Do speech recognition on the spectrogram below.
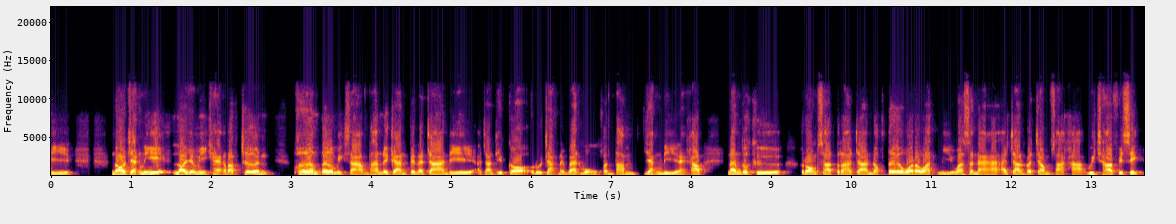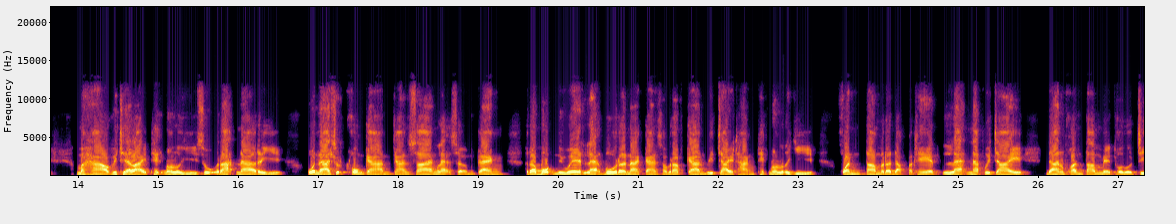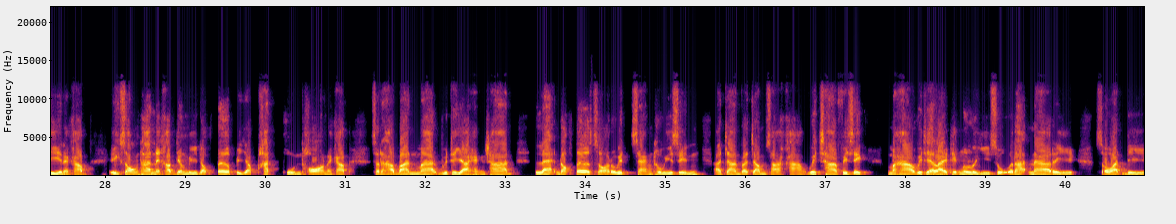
นอกจากนี้เรายังมีแขกรับเชิญ เพิ่มเติมอีก 3 ท่านด้วยกันเป็นอาจารย์ที่อาจารย์ทิพย์ก็รู้จักในแวดวงควอนตัมอย่างดีนะครับ นั่นก็คือรองศาสตราจารย์ ดร วรวัฒน์ มีวาสนาอาจารย์ประจำสาขาวิชาฟิสิกส์ มหาวิทยาลัยเทคโนโลยีสุรนารี หัวหน้าชุดโครงการการสร้างและเสริมแกร่ง ระบบนิเวศ และบูรณาการสำหรับการวิจัยทางเทคโนโลยีควอนตัมระดับประเทศ และนักวิจัยด้าน quantum metrology นะครับอีก 2 ท่านนะครับยังมีดรปิยพัฒน์ภูนทองนะครับสถาบันมาตรวิทยาแห่งชาติ และดรสรวิทย์แสงทวีสิน อาจารย์ประจำสาขาวิชาฟิสิกส์มหาวิทยาลัยเทคโนโลยีสุรนารี สวัสดี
